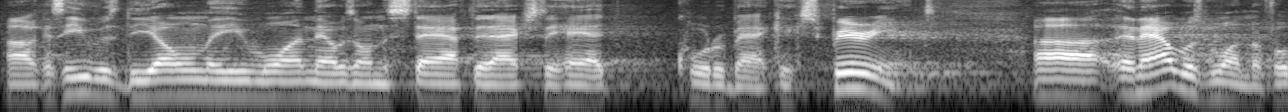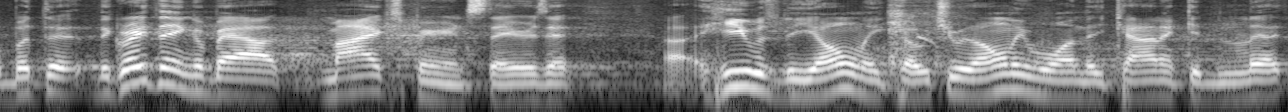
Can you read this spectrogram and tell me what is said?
because uh, he was the only one that was on the staff that actually had quarterback experience. Uh, and that was wonderful. But the, the great thing about my experience there is that uh, he was the only coach, he was the only one that kind of could let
